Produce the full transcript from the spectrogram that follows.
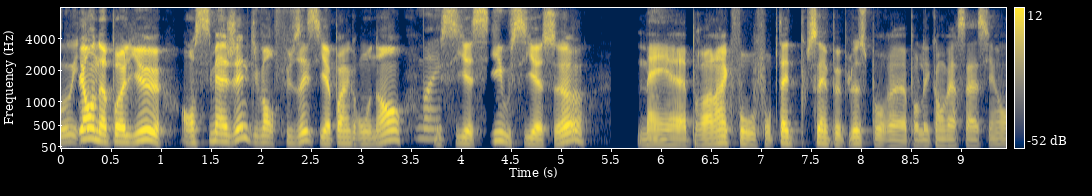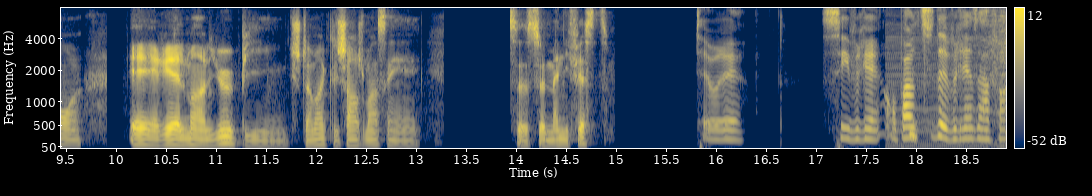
oui. discussion n'a pas lieu. On s'imagine qu'ils vont refuser s'il n'y a pas un gros nom, Ouais. ou s'il y a ci, ou s'il y a ça. Mais euh, probablement qu'il faut, faut peut-être pousser un peu plus pour, euh, pour les conversations euh, aient réellement lieu, puis justement que les changements se, se manifestent. C'est vrai. C'est vrai. On parle-tu de vraies affaires?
